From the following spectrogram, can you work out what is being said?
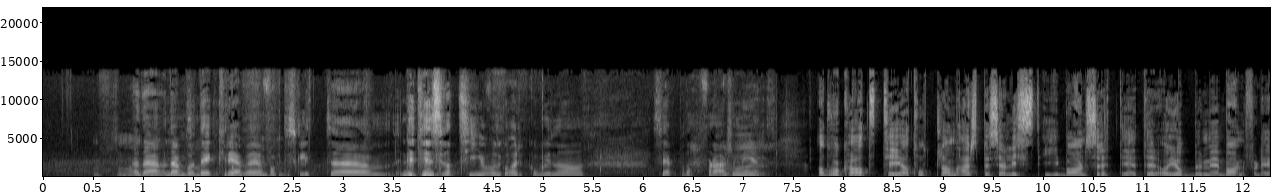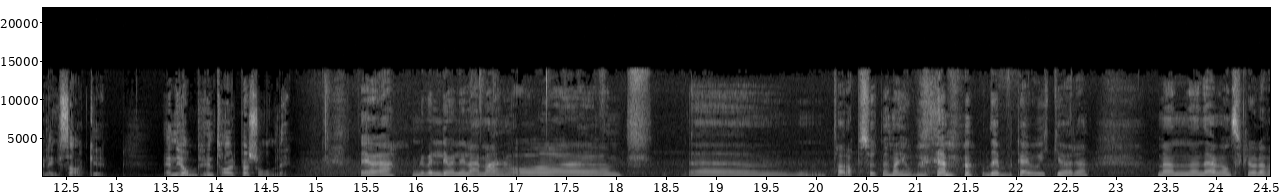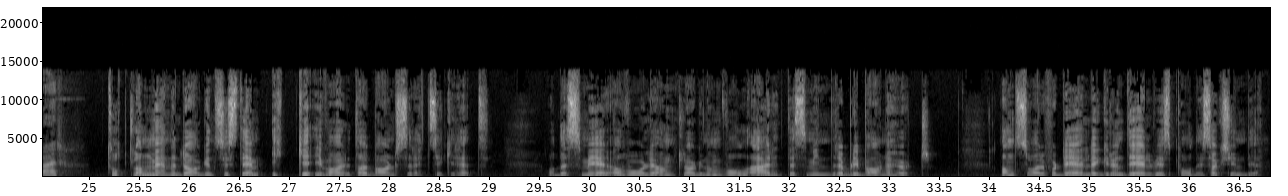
Ja, det, det, det, krever faktisk litt, uh, litt initiativ å orke å begynne å se på det, for det er så mye. Advokat Thea Totland er spesialist i barns rettigheter og jobber med barnefordelingssaker. En jobb hun tar personlig. Det gjør jeg. Jeg blir veldig, veldig lei meg. Og øh, tar absolutt med meg jobben hjem. Og det burde jeg jo ikke gjøre. Men det er vanskelig å la være. Totland mener dagens system ikke ivaretar barns rettssikkerhet. Og dess mer alvorlig anklagen om vold er, dess mindre blir barnet hørt. Ansvaret for det legger hun delvis på de sakkyndige.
